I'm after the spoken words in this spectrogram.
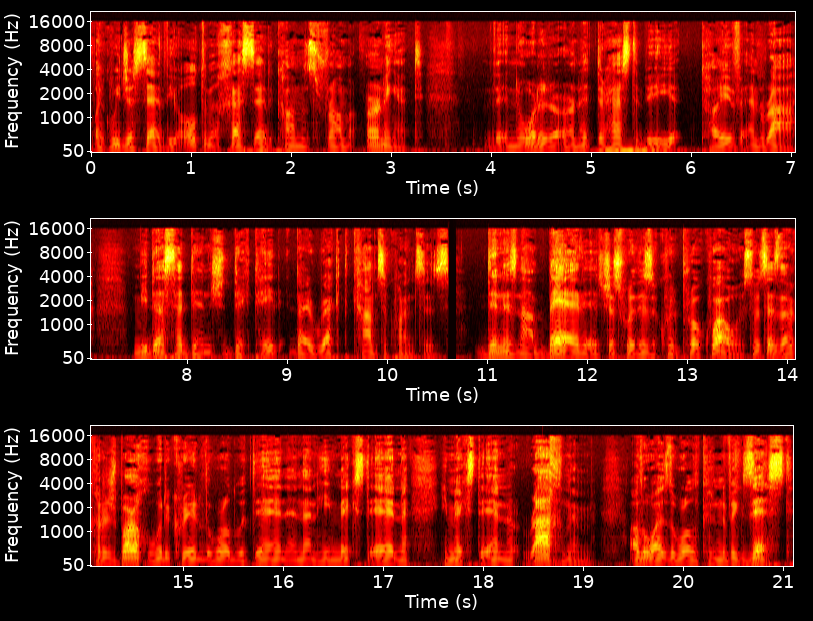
Like we just said, the ultimate chesed comes from earning it. In order to earn it, there has to be toiv and ra. Midas hadin should dictate direct consequences. Din is not bad, it's just where there's a quid pro quo. So it says that HaKadosh Baruch would have created the world with din, and then he mixed in he mixed in rachmim. Otherwise the world couldn't have existed.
